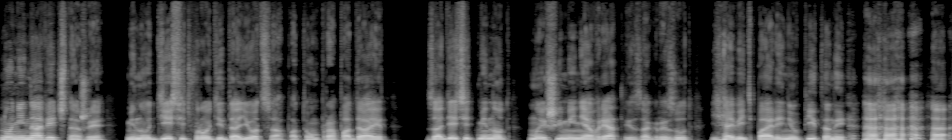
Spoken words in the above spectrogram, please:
Ну не навечно же. Минут десять вроде дается, а потом пропадает. За десять минут мыши меня вряд ли загрызут. Я ведь парень упитанный. Ха-ха-ха.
